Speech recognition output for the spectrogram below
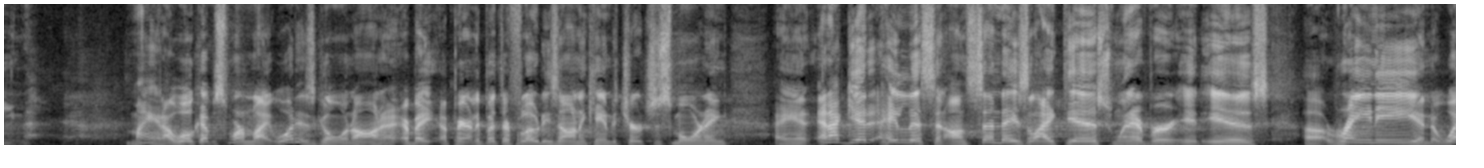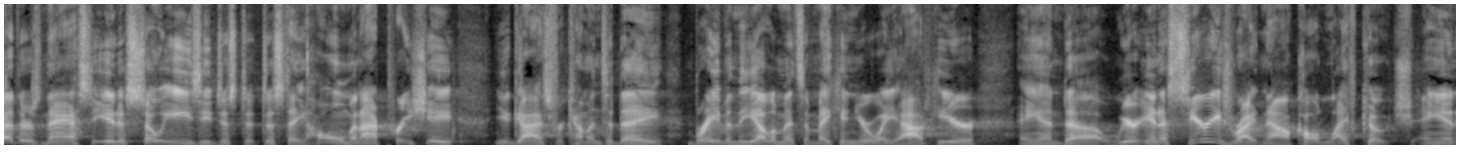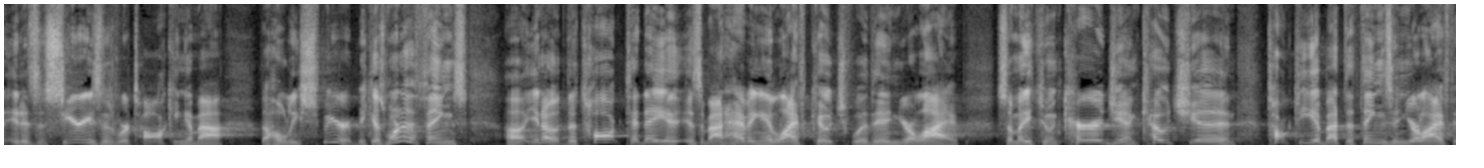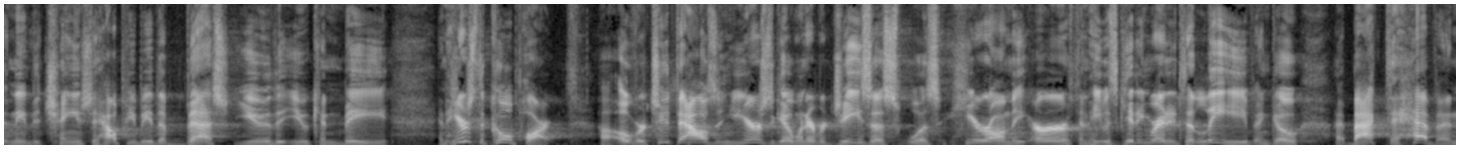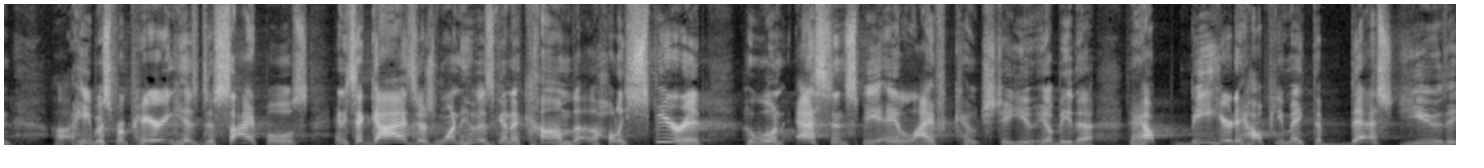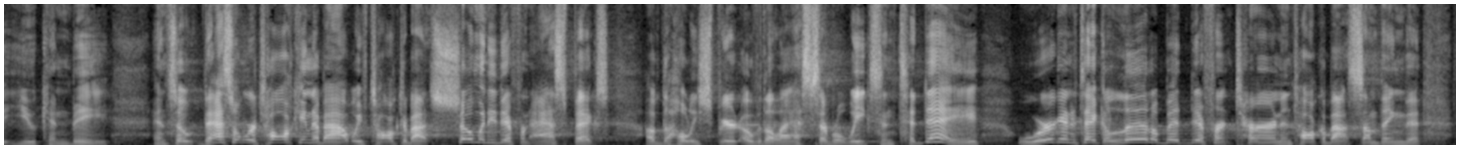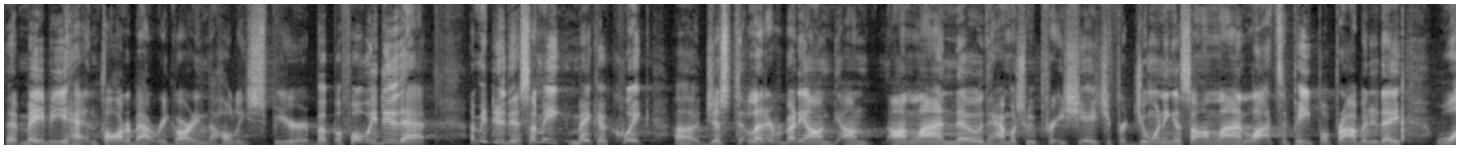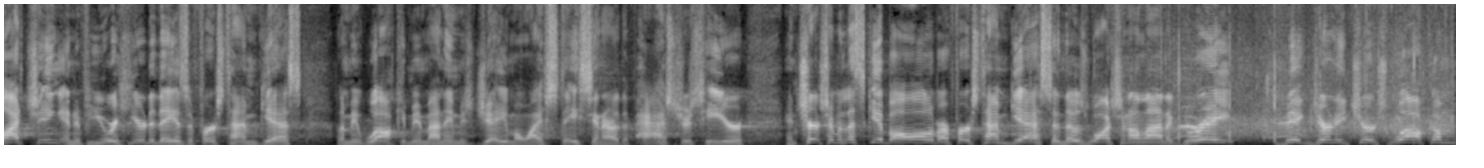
Man, I woke up this morning, I'm like, what is going on? And everybody apparently put their floaties on and came to church this morning. And, and I get it. Hey, listen, on Sundays like this, whenever it is uh, rainy and the weather's nasty, it is so easy just to, to stay home. And I appreciate you guys for coming today, braving the elements, and making your way out here. And uh, we're in a series right now called Life Coach. And it is a series as we're talking about the Holy Spirit. Because one of the things, uh, you know, the talk today is about having a life coach within your life, somebody to encourage you and coach you and talk to you about the things in your life that need to change to help you be the best you that you can be. And here's the cool part. Uh, over 2,000 years ago, whenever Jesus was here on the earth and he was getting ready to leave and go back to heaven, uh, he was preparing his disciples, and he said, Guys, there's one who is going to come, the, the, Holy Spirit, who will, in essence, be a life coach to you. He'll be the to help be here to help you make the best you that you can be. And so that's what we're talking about. We've talked about so many different aspects of the Holy Spirit over the last several weeks. And today, we're going to take a little bit different turn and talk about something that, that maybe you hadn't thought about regarding the Holy Spirit. But before we do that, let me do this. Let me make a quick, uh, just let everybody on, on online know how much we appreciate you for joining us online. Lots of people probably today watching. And if you are here today as a first time guest, let me welcome you. My name is Jay. My wife Stacy and I are the pastors here. And church, I mean, let's give all of our first time guests and those watching online a great big Journey Church welcome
